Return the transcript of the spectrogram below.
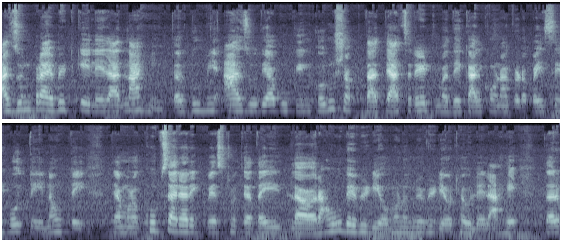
अजून प्रायव्हेट केलेला नाही. तर तुम्ही आज उद्या बुकिंग करू शकता. त्याच रेटमध्ये काल कोणाकडे पैसे होते नव्हते त्यामुळं खूप साऱ्या रिक्वेस्ट होत्या. ताई राहू दे व्हिडिओ म्हणून मी व्हिडिओ ठेवलेला आहे. तर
